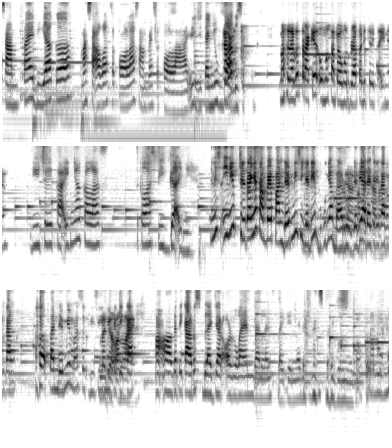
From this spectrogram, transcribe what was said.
sampai dia ke masa awal sekolah sampai sekolah. Jadi ceritain juga sekarang, di Maksud aku terakhir umur sampai umur berapa diceritainnya? Diceritainnya kelas kelas 3 ini ini ini ceritanya sampai pandemi sih jadi bukunya baru Ya, jadi ada cerita sekarang. tentang pandemi masuk di sini Belajar ketika online. uh, uh, ketika harus belajar online dan lain sebagainya dan lain sebagainya gitu Lalu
